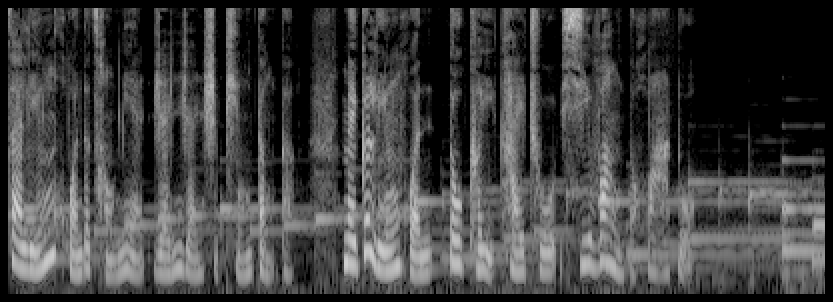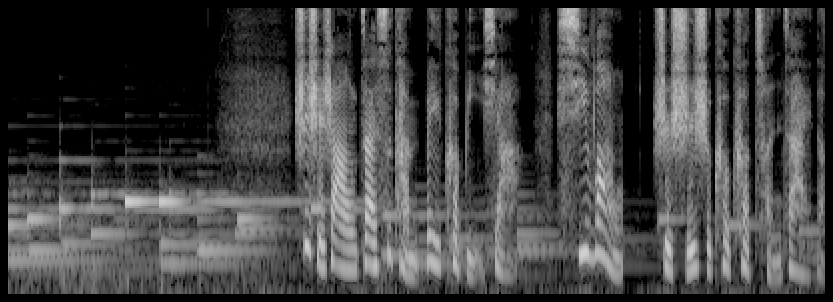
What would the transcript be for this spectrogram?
在灵魂的层面，人人是平等的，每个灵魂都可以开出希望的花朵。事实上，在斯坦贝克笔下，希望是时时刻刻存在的，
